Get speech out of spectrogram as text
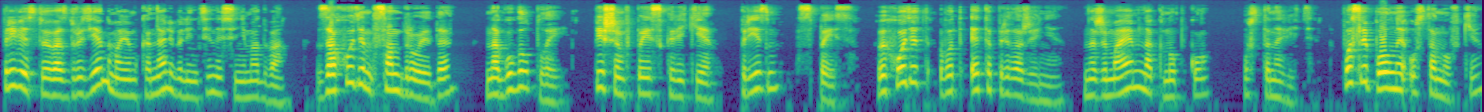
Приветствую вас, друзья, на моем канале Валентина Синема 2. Заходим с андроида на Google Play. Пишем в поисковике Prism Space. Выходит вот это приложение. Нажимаем на кнопку «Установить». После полной установки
